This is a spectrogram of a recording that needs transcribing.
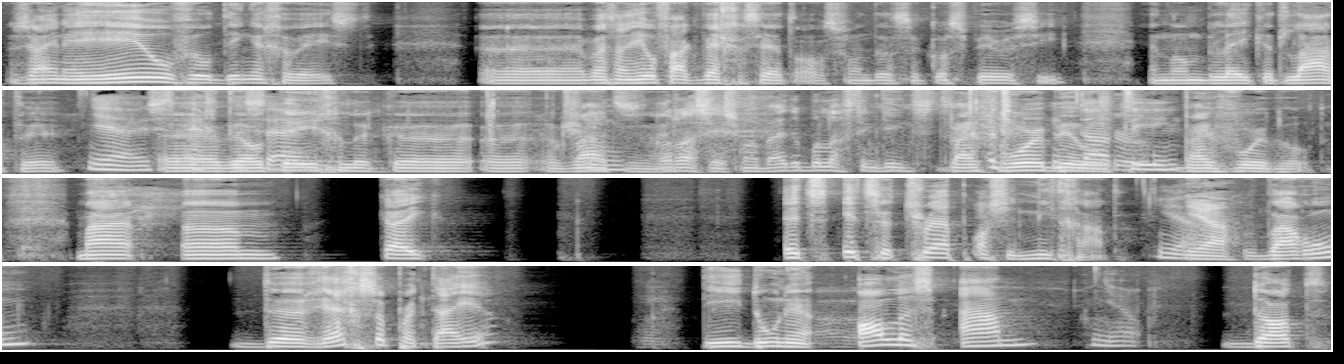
zijn er heel veel dingen geweest. Eh wij zijn heel vaak weggezet als van dat is een conspiracy. En dan bleek het later Juist. eh, wel zijn. degelijk waar te zijn. Racisme bij de Belastingdienst. Bijvoorbeeld. Bijvoorbeeld. Maar ehm, kijk, it's, it's a trap als je niet gaat. Ja. Ja. Waarom? De rechtse partijen, die doen er alles aan Ja. dat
